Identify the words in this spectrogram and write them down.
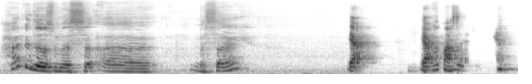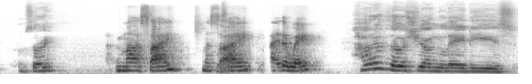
How did those Mas- uh, Maasai? Yeah, yeah, Maasai. I'm sorry. Maasai, Maasai. By the way, how did those young ladies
